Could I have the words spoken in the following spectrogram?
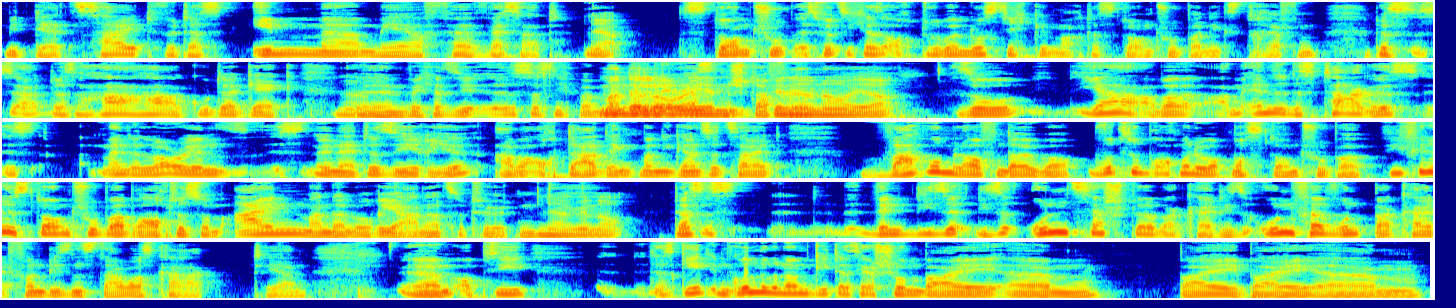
mit der Zeit wird das immer mehr verwässert. ja. Stormtrooper, es wird sich ja auch drüber lustig gemacht, dass Stormtrooper nichts treffen. Das ist ja, das haha, guter Gag. Ja. Äh, in welcher Serie ist das nicht bei Mandalorian Mandalorian, Staffel? genau, ja. So, ja, aber am Ende des Tages ist Mandalorian ist eine nette Serie, aber auch da denkt man die ganze Zeit, warum laufen da überhaupt, wozu braucht man überhaupt noch Stormtrooper? Wie viele Stormtrooper braucht es, um einen Mandalorianer zu töten? Ja, genau. Das ist, wenn diese, diese Unzerstörbarkeit, diese Unverwundbarkeit von diesen Star Wars Charakteren, ähm, ob sie, das geht, im Grunde genommen geht das ja schon bei, ähm, bei, bei, ähm,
